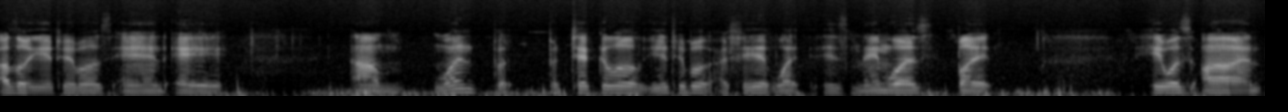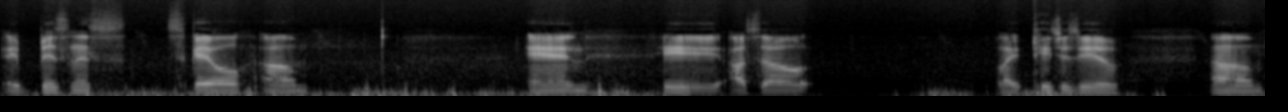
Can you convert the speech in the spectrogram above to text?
other YouTubers and a um, one particular YouTuber, I forget what his name was, but he was on a business scale, um, and he also like teaches you um,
